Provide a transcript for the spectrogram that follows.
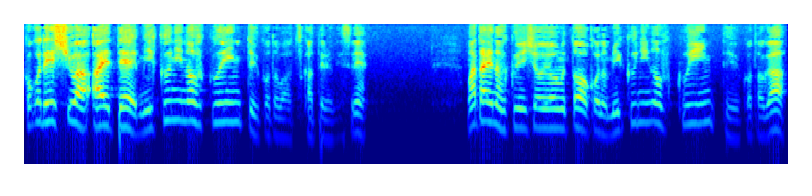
ここで主はあえて御国の福音という言葉を使ってるんですね。マタイの福音書を読むとこの御国の福音ということが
